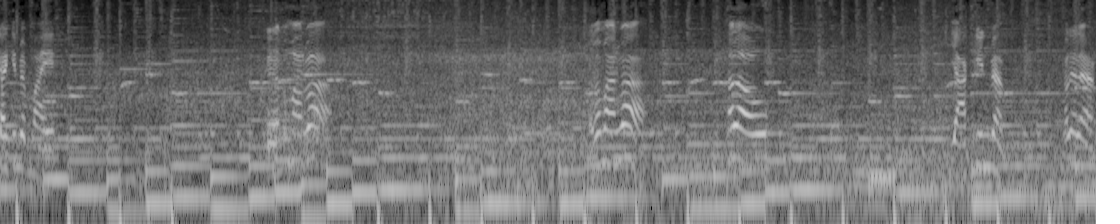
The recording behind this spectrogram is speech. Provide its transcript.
การกินแบบใหม่คือประมาณว่าประมาณว่า ถ้าเรา อยากกินแบบเขาเรียกอะไรอะ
